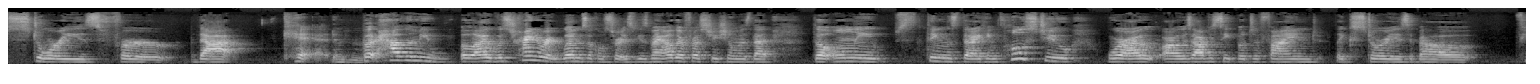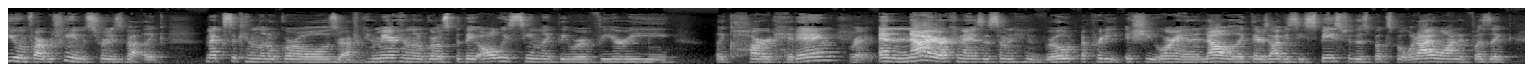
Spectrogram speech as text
stories for that kid, Mhm. but having me, I was trying to write whimsical stories because my other frustration was that the only things that I came close to were I, I was obviously able to find like stories about few and far between, but stories about like Mexican little girls or African American little girls, but they always seemed like they were very like hard hitting. Right. And now I recognize as someone who wrote a pretty issue oriented novel, like there's obviously space for those books, but what I wanted was like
